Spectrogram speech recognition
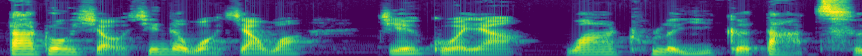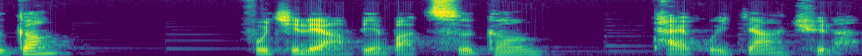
大壮小心的往下挖，结果呀，挖出了一个大瓷缸。夫妻俩便把瓷缸抬回家去了。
